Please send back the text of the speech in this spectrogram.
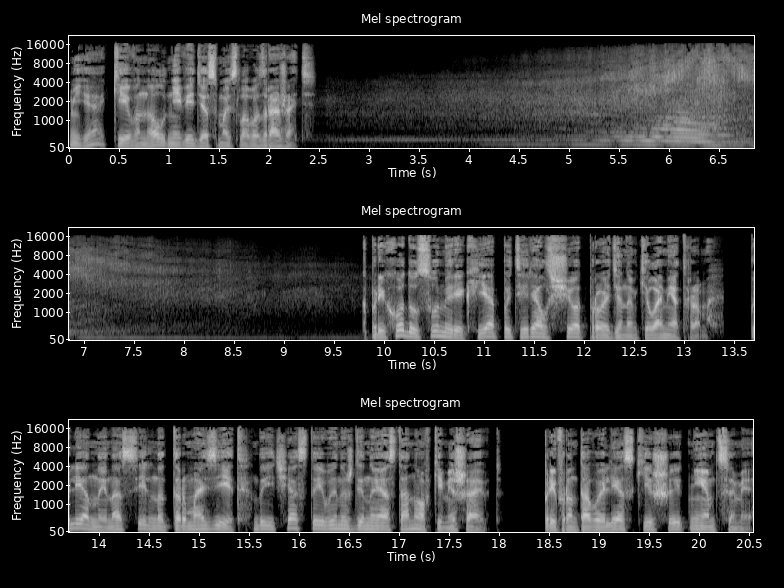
Я кивнул, не видя смысла возражать. К приходу сумерек я потерял счет пройденным километрам. Пленный нас сильно тормозит, да и частые вынужденные остановки мешают. Прифронтовой лес кишит немцами.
